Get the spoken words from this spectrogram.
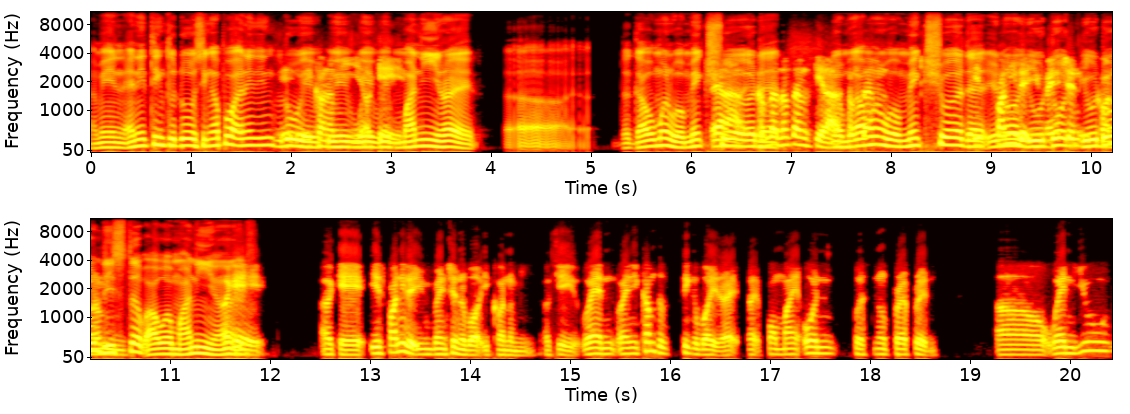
I mean, anything to do Singapore, anything to do with, Economy, with, with, with money, right? Uh, the government will make sure sometimes, that sometimes, okay, lah. the government will make sure that you know that you you don't you don't disturb our money. okay okay it's funny that you mentioned about economy okay when when you come to think about it right like for my own personal preference uh when you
